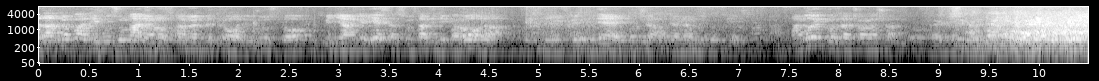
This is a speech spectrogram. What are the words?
Dall'altra parte i musulmani hanno, hanno, il petrolio, giusto? Quindi anche lì sono stati di parola questi, questi dei, diciamo, chiamiamoli così. A noi cosa ci hanno lasciato?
